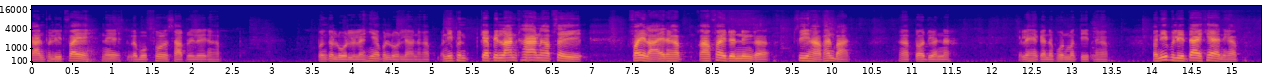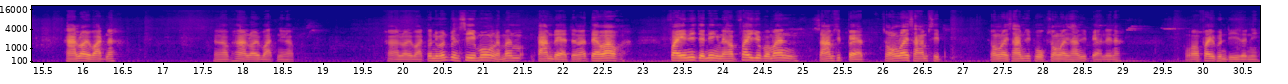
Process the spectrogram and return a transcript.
การผลิตไฟในระบบโทรศัพท์เลยเลยนะครับ เพิ่นก็โหลดแล้วเฮียเพิ่นโหลดแล้วนะครับ อันนี้เพิ่นแกเป็นร้านค้านะครับ ใส่ไฟหลายนะครับค่าไฟเดือนหนึ่งก็สี่ห้าพันบาทนะครับต่อเดือนนะก็เลยให้กันพลมาติดนะครับ ตอนนี้ผลิตได้แค่นี้ครับห้าร้อยวัตต์นะนะครับห้าร้อยวัตต์นี่ครับห้าร้อยวัตต์ตัวนี้มันเป็นสี่โมงแหละมันตามแดดนะแต่ว่าไฟนี่จะนิ่งนะครับ ไฟอยู่ประมาณสามสิบแปดสองร้อยสามสิบสองร้อยสามสิบหกสองร้อยสามสิบแปดเลยนะเพราะว่าไฟเพิ่นดีตัวนี้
